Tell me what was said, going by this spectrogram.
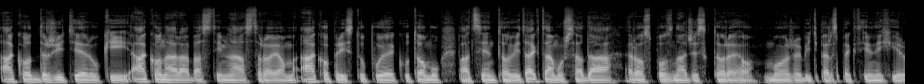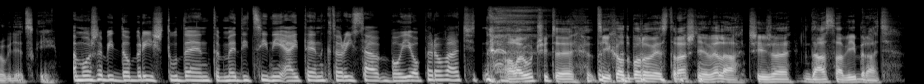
ako držíte ruky, ako narába s tým nástrojom, ako pristupuje ku tomu pacientovi, tak tam už sa dá rozpoznať, že z ktorého môže byť perspektívny chirurg detský. A môže byť dobrý študent medicíny aj ten, ktorý sa bojí operovať? Ale určite tých odborov je strašne veľa, čiže dá sa vybrať.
